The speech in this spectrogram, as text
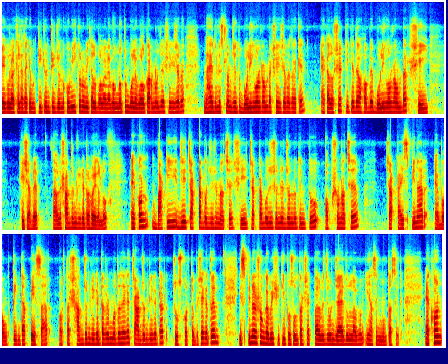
রেগুলার খেলে থাকে এবং টি টোয়েন্টির জন্য খুব ইকোনমিক্যাল বলার এবং নতুন বলে বল করানো যায় সেই হিসাবে। নাহিদুল ইসলাম যেহেতু বোলিং অলরাউন্ডার সেই হিসাবে তাকে একাদশে টিকে দেওয়া হবে বোলিং অলরাউন্ডার সেই হিসাবে। তাহলে সাতজন ক্রিকেটার হয়ে গেল। এখন বাকি যে চারটা পজিশন আছে, সেই চারটা পজিশনের জন্য কিন্তু অপশন আছে চারটা স্পিনার এবং তিনটা পেসার অর্থাৎ সাতজন ক্রিকেটারের মধ্যে থেকে চারজন ক্রিকেটার চুজ করতে হবে। সেক্ষেত্রে স্পিনারের সংখ্যা বেশি। টিপু সুলতান, শেখ পারভেজ জীবন, জায়দুল্লাহ এবং ইয়াসিন মুন্তাসির। এখন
